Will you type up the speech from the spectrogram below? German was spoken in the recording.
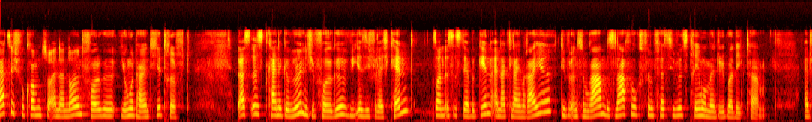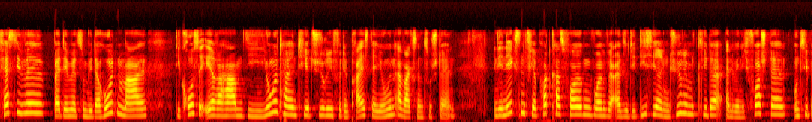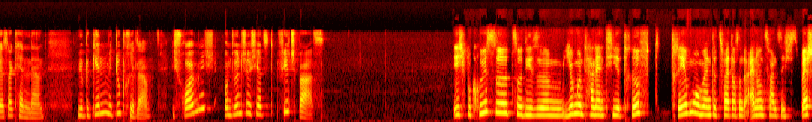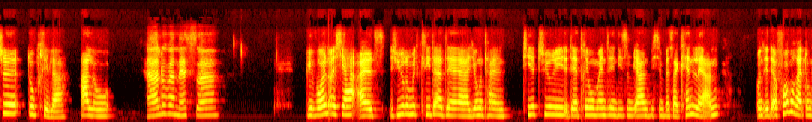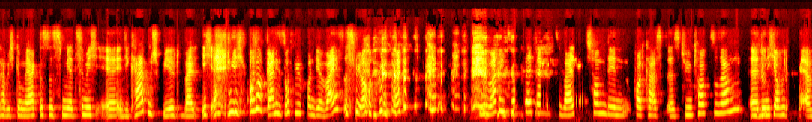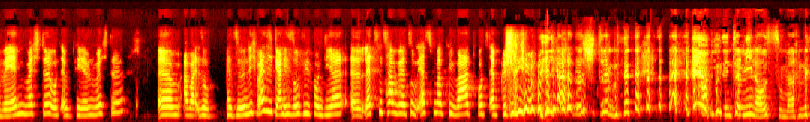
Herzlich willkommen zu einer neuen Folge Jung und Talentiert trifft. Das ist keine gewöhnliche Folge, wie ihr sie vielleicht kennt, sondern es ist der Beginn einer kleinen Reihe, die wir uns im Rahmen des Nachwuchsfilmfestivals Drehmomente überlegt haben. Ein Festival, bei dem wir zum wiederholten Mal die große Ehre haben, die junge Talentiert-Jury für den Preis der jungen Erwachsenen zu stellen. In den nächsten vier Podcast-Folgen wollen wir also die diesjährigen Jurymitglieder ein wenig vorstellen und sie besser kennenlernen. Wir beginnen mit Duprilla. Ich freue mich und wünsche euch jetzt viel Spaß. Ich begrüße zu diesem Jung und Talentiert trifft Drehmomente 2021 Special Duprilla. Hallo. Hallo Vanessa. Wir wollen euch ja als Jurymitglieder der Jung und Talentiert Jury der Drehmomente in diesem Jahr ein bisschen besser kennenlernen. Und in der Vorbereitung habe ich gemerkt, dass es mir ziemlich äh, in die Karten spielt, weil ich eigentlich auch noch gar nicht so viel von dir weiß, ist mir auch gut. Wir machen einer schon den Podcast äh, Stream Talk zusammen, äh, mhm. den ich auch wieder erwähnen möchte und empfehlen möchte. Ähm, aber also persönlich weiß ich gar nicht so viel von dir. Äh, letztens haben wir zum ersten Mal privat WhatsApp geschrieben. Ja, das stimmt. um den Termin auszumachen.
